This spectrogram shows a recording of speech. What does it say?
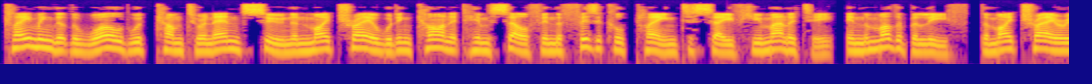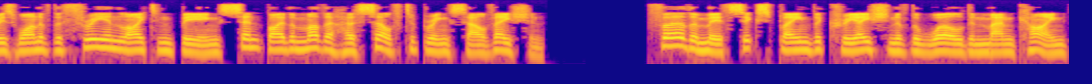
claiming that the world would come to an end soon and Maitreya would incarnate himself in the physical plane to save humanity. In the mother belief, the Maitreya is one of the three enlightened beings sent by the mother herself to bring salvation. Further myths explained the creation of the world and mankind.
